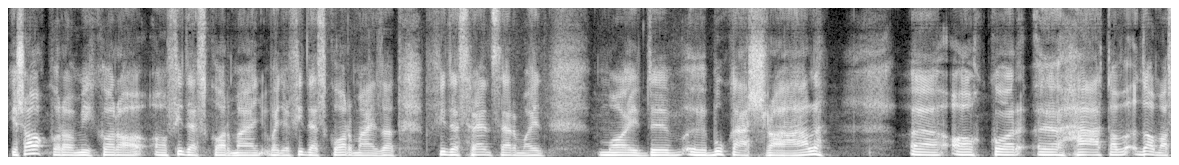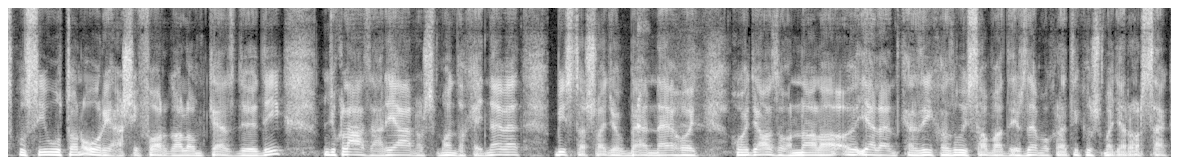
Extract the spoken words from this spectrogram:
és akkor, amikor a, a Fidesz kormány, vagy a Fidesz kormányzat, Fidesz rendszer majd, majd bukásra áll, akkor hát a Damaszkuszi úton óriási forgalom kezdődik. Mondjuk Lázár János, mondok egy nevet, biztos vagyok benne, hogy, hogy azonnal a, jelentkezik az új szabad és demokratikus Magyarország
